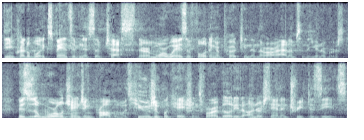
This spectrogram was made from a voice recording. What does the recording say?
the incredible expansiveness of chess. There are more ways of folding a protein than there are atoms in the universe. This is a world changing problem with huge implications for our ability to understand and treat disease.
